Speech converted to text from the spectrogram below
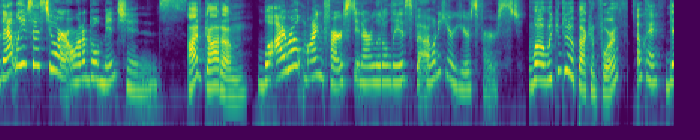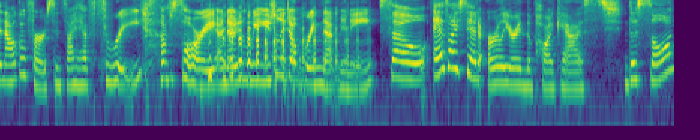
So that leaves us to our honorable mentions. I've got them. Well, I wrote mine first in our little list, but I want to hear yours first. Well, we can do it back and forth. Okay, then I'll go first since I have three. I'm sorry. I know we usually don't bring that many. So, as I said earlier in the podcast, the song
